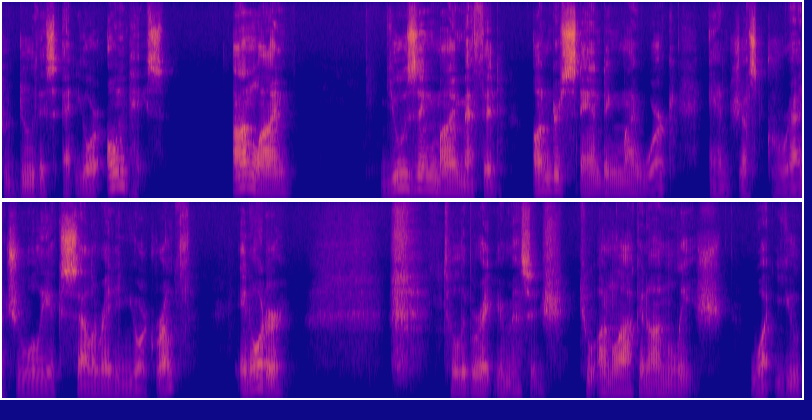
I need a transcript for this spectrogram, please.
to do this at your own pace, online, using my method, understanding my work, and just gradually accelerating your growth in order to liberate your message, to unlock and unleash what you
